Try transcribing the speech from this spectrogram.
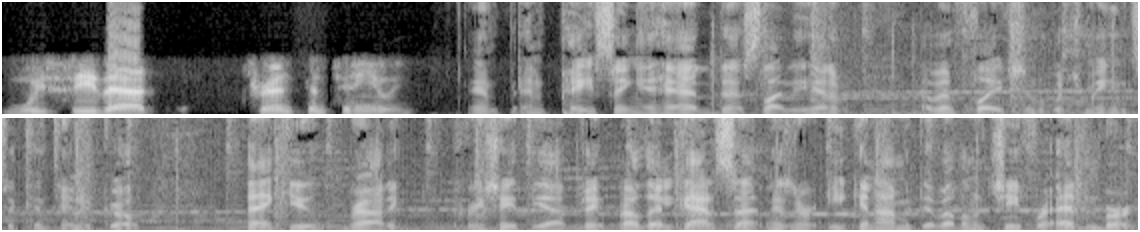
we see that trend continuing. And, and pacing ahead, uh, slightly ahead of, of inflation, which means a continued growth. Thank you, Rowdy. Appreciate the update. Raudel Garza is our Economic Development Chief for Edinburg.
